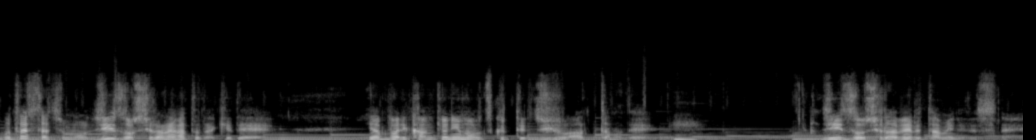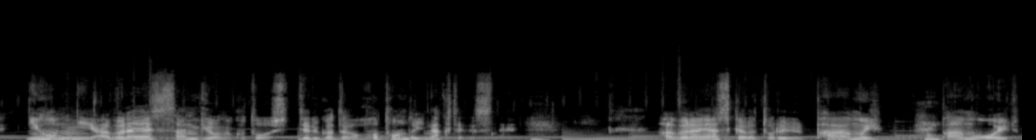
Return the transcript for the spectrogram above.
私たちも事実を知らなかっただけでやっぱり環境にいいものを作ってる自負はあったので、ええ、事実を調べるためにですね日本に油ヤシ産業のことを知ってる方がほとんどいなくてですね、え、油ヤシから取れるパーム油、はい、パームオイル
